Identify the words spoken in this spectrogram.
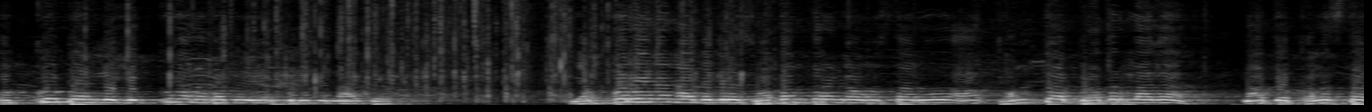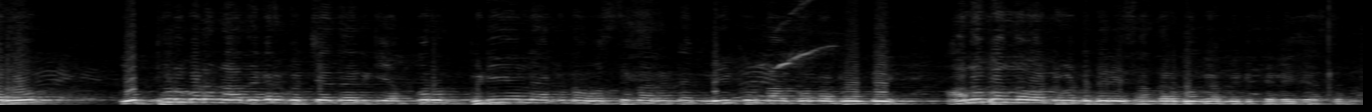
తక్కువ టైంలో ఎక్కువ అనుబంధం ఏర్పడింది నాకే. ఎవరైనా నా దగ్గర స్వతంత్రంగా వస్తారు ఆ సొంత బ్రదర్ లాగా నాతో కలుస్తారు. ఎప్పుడు కూడా నా దగ్గరకు వచ్చేదానికి ఎవ్వరు బిడియం లేకుండా వస్తున్నారంటే మీకు నాకు ఉన్నటువంటి అనుబంధం అటువంటిదని సందర్భంగా మీకు తెలియజేస్తున్నా.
